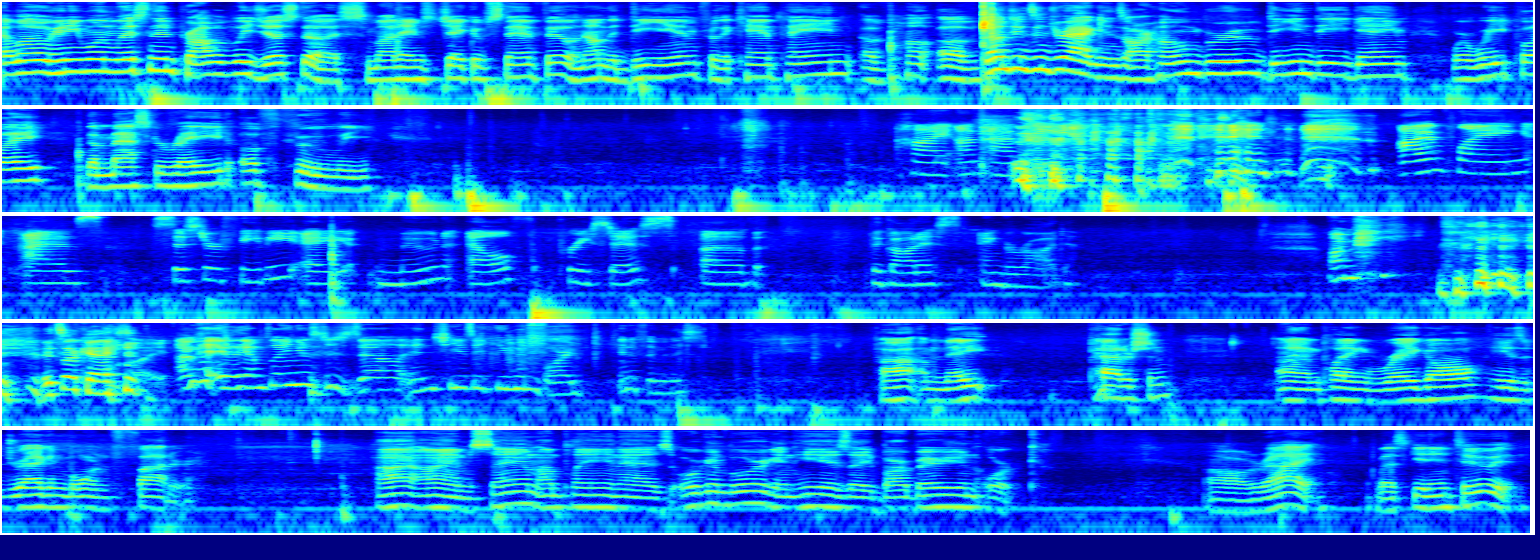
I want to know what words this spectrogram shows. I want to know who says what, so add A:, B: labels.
A: Hello, anyone listening? Probably just us. My name's Jacob Stanfield, and I'm the DM for the campaign of of Dungeons and Dragons, our homebrew D and D game where we play the Masquerade of Thule.
B: Hi, I'm Abby, and I'm playing as Sister Phoebe, a moon elf priestess of the goddess Angarod.
C: I'm
A: it's okay.
C: sorry. I'm Haley. I'm playing as Giselle, and she is a human bard and a feminist.
D: Hi, I'm Nate Patterson. I am playing Rhaegal. He is a dragonborn fighter.
E: Hi, I am Sam. I'm playing as Orgenborg, and he is a barbarian orc.
A: All right, let's get into it.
